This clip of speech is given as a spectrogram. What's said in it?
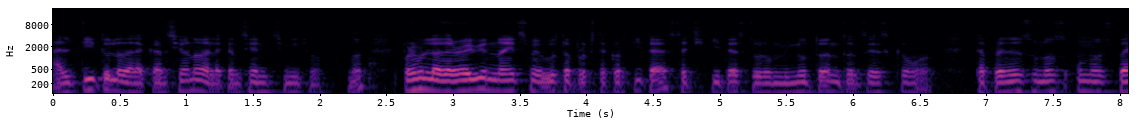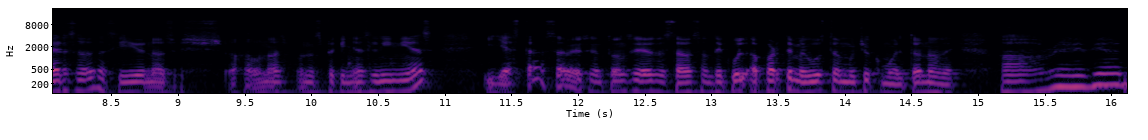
al título de la canción o de la canción en sí mismo, ¿no? Por ejemplo, la de Arabian Nights me gusta porque está cortita, está chiquita, dura un minuto, entonces como te aprendes unos, unos versos, así, unos, unas, unas pequeñas líneas y ya está, ¿sabes? Entonces está bastante cool. Aparte me gusta mucho como el tono de Arabian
